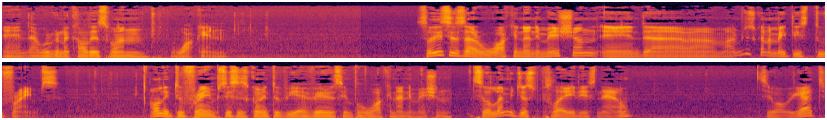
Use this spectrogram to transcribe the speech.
And uh, we're gonna call this one walking so this is our walking animation and uh, I'm just gonna make these two frames. Only two frames. This is going to be a very simple walking animation. So let me just play this now. See what we got.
